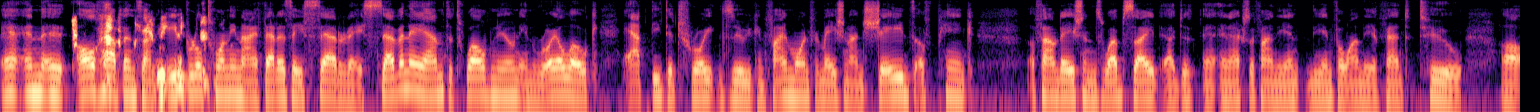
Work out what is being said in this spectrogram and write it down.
and it all happens on April 29th. That is a Saturday, 7 a.m. to 12 noon in Royal Oak at the Detroit Zoo. You can find more information on Shades of Pink Foundation's website uh, just, and actually find the, in, the info on the event too. Uh,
